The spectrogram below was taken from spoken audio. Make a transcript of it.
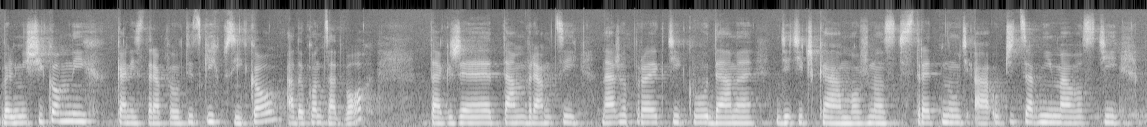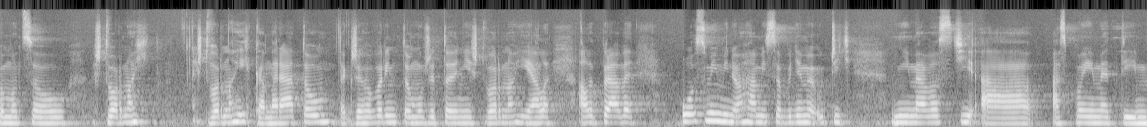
veľmi šikovných kanisterapeutických psíkov a dokonca dvoch. Takže tam v rámci nášho projektíku dáme detičkám možnosť stretnúť a učiť sa vnímavosti pomocou štvornohých, štvornohých kamarátov. Takže hovorím tomu, že to je nie štvornohy, ale, ale práve 8 nohami sa budeme učiť vnímavosti a, a spojíme tým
